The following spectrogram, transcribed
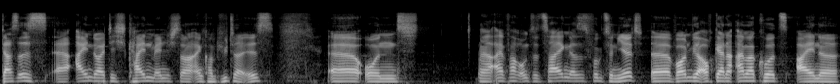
dass es äh, eindeutig kein Mensch, sondern ein Computer ist. Äh, und äh, einfach um zu zeigen, dass es funktioniert, äh, wollen wir auch gerne einmal kurz eine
